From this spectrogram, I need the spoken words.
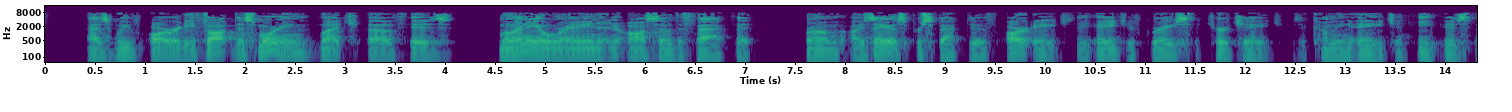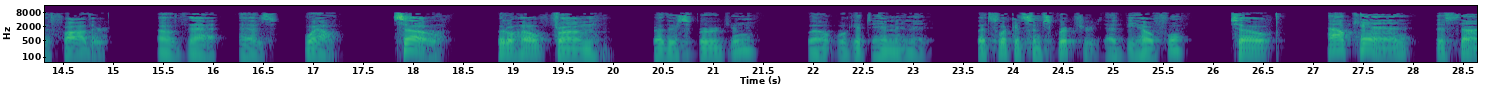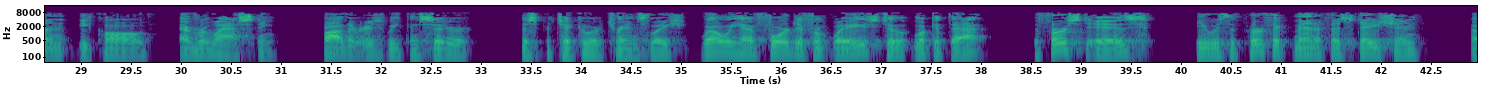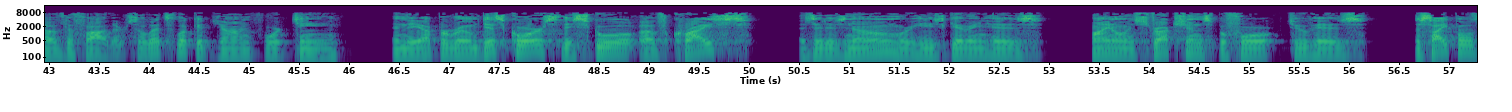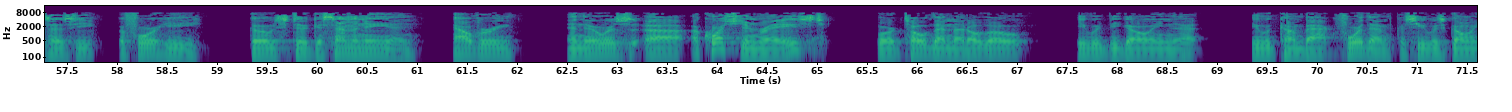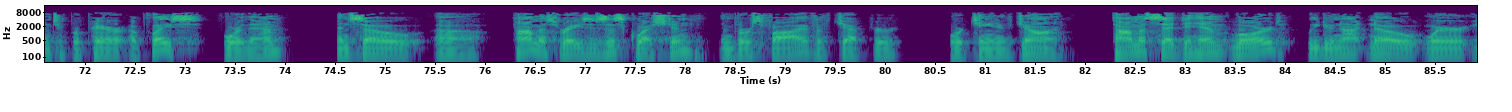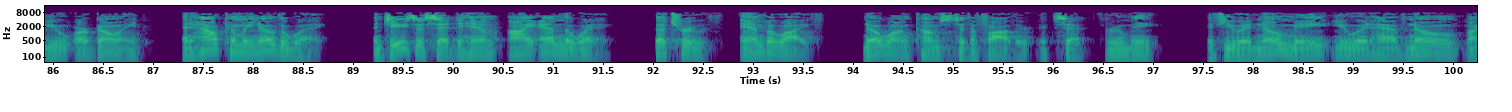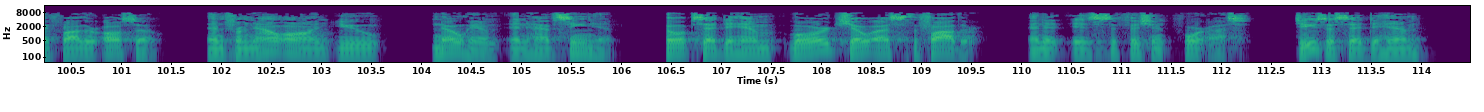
as we've already thought this morning, much of his millennial reign and also the fact that from Isaiah's perspective, our age, the age of grace, the church age, is a coming age, and he is the father of that as well. So, little help from Brother Spurgeon. Well, we'll get to him in a minute. Let's look at some scriptures. That'd be helpful. So, how can the Son be called everlasting Father as we consider this particular translation? Well, we have four different ways to look at that. The first is he was the perfect manifestation of the Father. So let's look at John 14 in the upper room discourse, the school of Christ, as it is known, where he's giving his final instructions before to his disciples as he before he goes to Gethsemane and Calvary. And there was uh, a question raised. Lord told them that although he would be going, that he would come back for them because he was going to prepare a place for them. And so uh, Thomas raises this question in verse 5 of chapter 14 of John. Thomas said to him, Lord, we do not know where you are going, and how can we know the way? And Jesus said to him, I am the way, the truth, and the life. No one comes to the Father except through me. If you had known me, you would have known my Father also. And from now on, you know him and have seen him. Philip said to him, Lord, show us the Father and it is sufficient for us. Jesus said to him,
